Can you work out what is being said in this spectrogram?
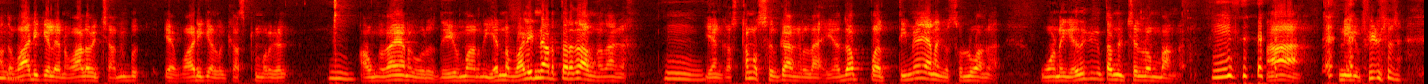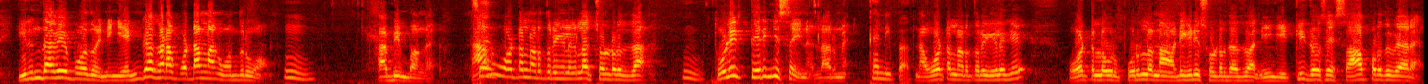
அந்த வாடிக்கையில் என்னை வாழ வச்ச அன்பு என் வாடிக்கையாளர் கஸ்டமர்கள். அவங்க தான் எனக்கு ஒரு தெய்வமா இருந்து என்னை வழி நடத்துறது அவங்க தாங்க. என் கஸ்டமர்ஸ் இருக்காங்கல்ல எதை பத்தியுமே எனக்கு சொல்லுவாங்க. உனக்கு எதுக்கு தமிழ் செல்வம்பாங்க. ஆ நீங்க ஃபீல்டு இருந்தாவே போதும். நீங்க எங்க கடை போட்டாலும் நாங்க வந்துருவோம். ம். அப்படிம்பாங்க. நான் ஹோட்டல் நடத்துறவங்களுக்கு எல்லாம் சொல்றதுதான் ம். தொழில் தெரிஞ்சு செய்யணும் எல்லாருமே. கண்டிப்பா. நான் ஹோட்டல் நடத்துறவங்களுக்கு ஹோட்டல்ல ஒரு பொருளை நான் அடிக்கடி சொல்றது அதுதான். நீங்க இட்லி தோசை சாப்பிடுறது வேற.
